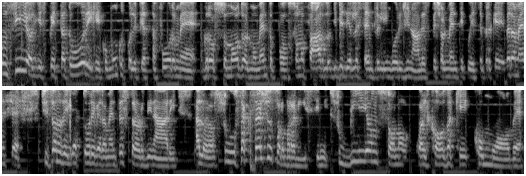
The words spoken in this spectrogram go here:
consiglio agli spettatori che comunque con le piattaforme grosso modo al momento possono farlo di vederle sempre in lingua originale, specialmente queste, perché veramente ci sono degli attori veramente straordinari. Allora, su Succession sono bravissimi, su Billions sono qualcosa che commuove.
